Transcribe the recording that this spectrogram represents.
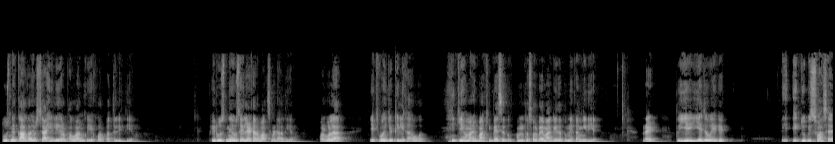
तो उसने कागज़ और स्याही ली और भगवान को एक और पत्र लिख दिया। फिर उसने उसे लेटर बॉक्स में डाल दिया और बोला, एक वही चिट्ठी लिखा होगा कि हमारे बाकी पैसे दो। हमने तो सौ रुपये मांगे थे, तुमने कम ही दिया। राइट तो ये ये जो एक एक एक जो विश्वास है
